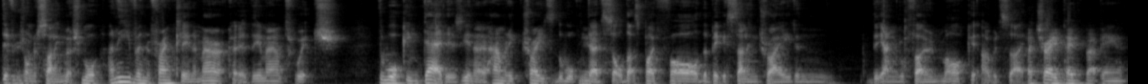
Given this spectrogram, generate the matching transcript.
different genres selling much more. And even, frankly, in America, the amount which The Walking Dead is, you know, how many trades of The Walking Dead sold? That's by far the biggest selling trade in the Anglophone market, I would say. a trade paperback being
